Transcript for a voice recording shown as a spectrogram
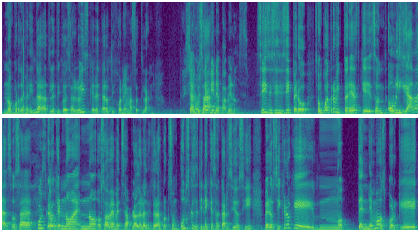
No por demeritar Atlético de San Luis, Querétaro, Tijuana y Mazatlán. San O Luis sea, que viene para menos. Sí, sí, sí, sí, sí, pero son cuatro victorias que son obligadas. O sea, Justo. creo que no, hay- no, o sea, obviamente se aplauden las victorias porque son puntos que se tienen que sacar sí o sí, pero sí creo que no tenemos por qué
